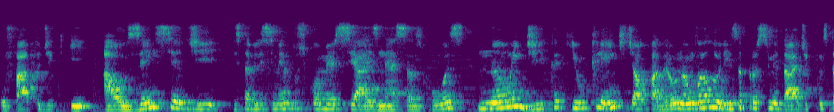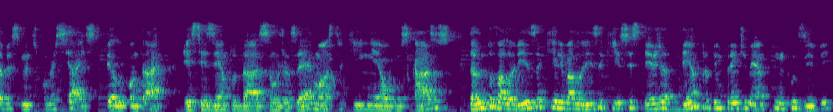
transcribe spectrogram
o fato de que a ausência de estabelecimentos comerciais nessas ruas não indica que o cliente de alto padrão não valoriza a proximidade com estabelecimentos comerciais. Pelo contrário, esse exemplo da São José mostra que, em alguns casos, tanto valoriza que ele valoriza que isso esteja dentro do empreendimento, inclusive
